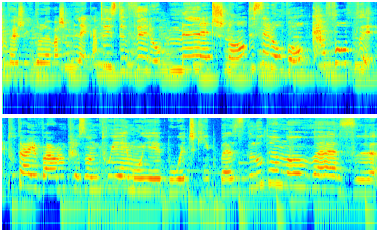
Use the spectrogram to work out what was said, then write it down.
kawa, jeżeli dolewasz mleka. To jest wyrób mleczno-deserowo-kawowy. Tutaj wam prezentuję moje bułeczki bezglutenowe z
